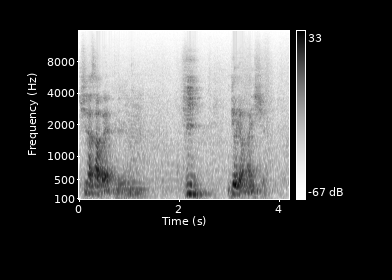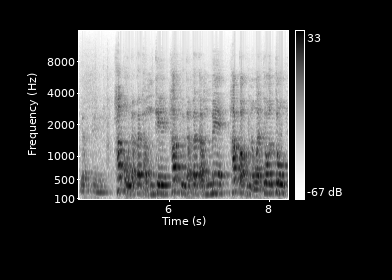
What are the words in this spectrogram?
ishirini na saba. Eh? Hii ndio ya maisha ya kutengeneza. Hapa utapata mke, hapa utapata mme, hapa kuna watoto,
